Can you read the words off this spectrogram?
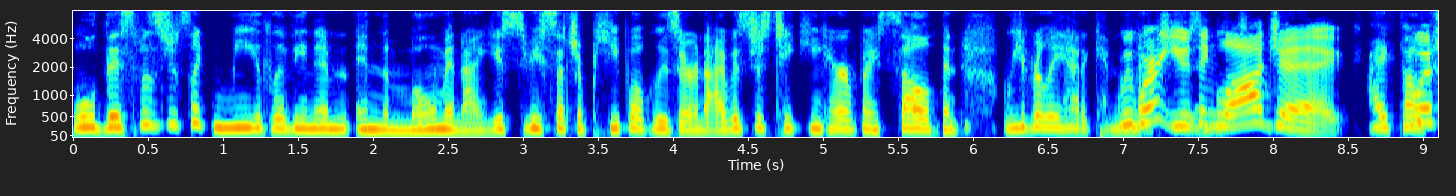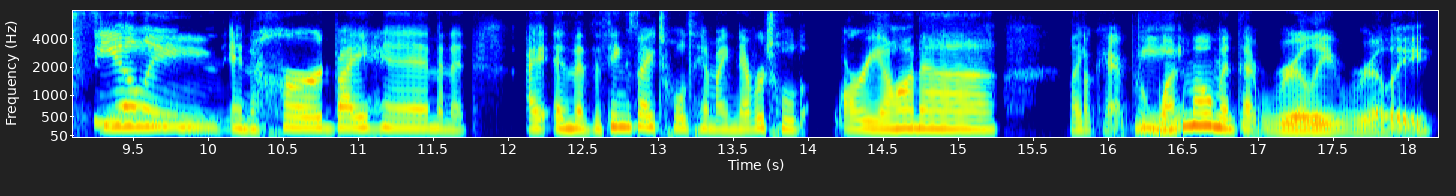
well, this was just like me living in in the moment. I used to be such a people pleaser and I was just taking care of myself. And we really had a connection. we weren't using logic. I felt We're feeling. and heard by him. And it, I and that the things I told him, I never told Ariana. Like, Okay, we- one moment that really, really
